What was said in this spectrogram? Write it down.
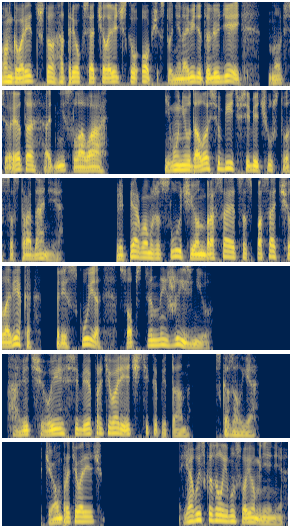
Он говорит, что отрекся от человеческого общества, ненавидит людей, но все это одни слова. Ему не удалось убить в себе чувство сострадания. При первом же случае он бросается спасать человека, рискуя собственной жизнью. «А ведь вы себе противоречите, капитан», — сказал я. «В чем противоречу?» Я высказал ему свое мнение.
